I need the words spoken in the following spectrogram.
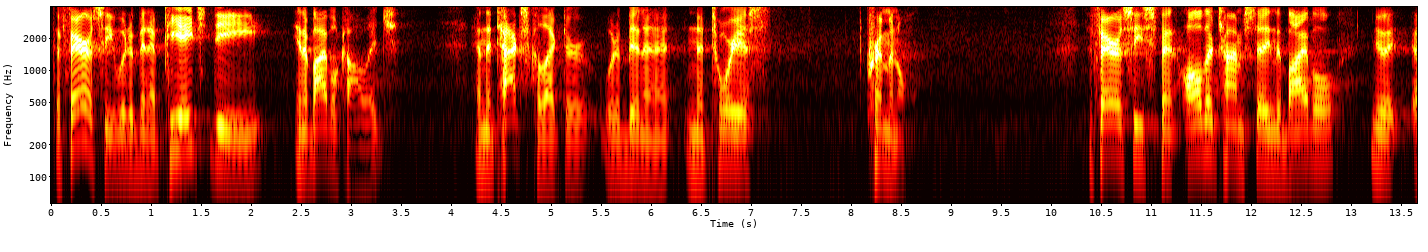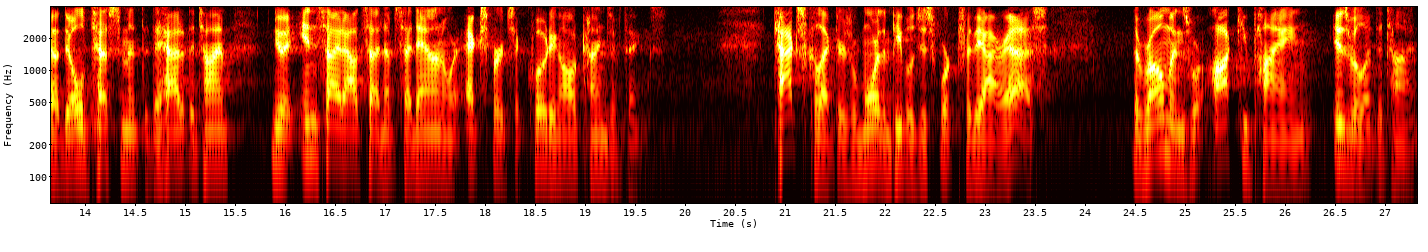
the Pharisee would have been a PhD in a Bible college, and the tax collector would have been a notorious criminal. The Pharisees spent all their time studying the Bible, knew it, uh, the Old Testament that they had at the time knew it inside, outside, and upside down, and were experts at quoting all kinds of things. Tax collectors were more than people who just worked for the IRS. The Romans were occupying Israel at the time.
